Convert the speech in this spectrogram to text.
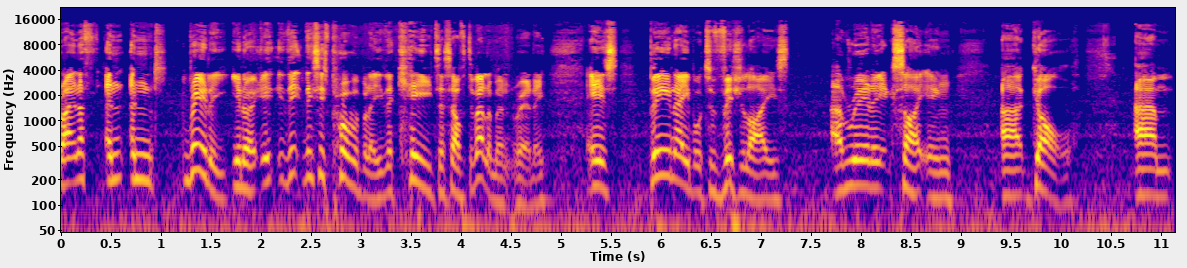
right? And and, and really, you know, it, it, this is probably the key to self development. Really, is being able to visualize a really exciting uh, goal. Um,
